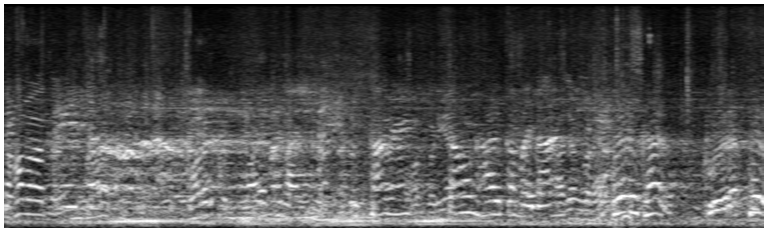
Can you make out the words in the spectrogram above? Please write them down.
कहाँ बनाते हैं? स्थान है टाउन हॉल का मैदान गोलघर गोरखपुर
